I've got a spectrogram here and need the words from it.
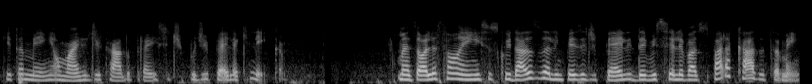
que também é o mais indicado para esse tipo de pele acneica. Mas olha só, hein? Esses cuidados da limpeza de pele devem ser levados para casa também,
